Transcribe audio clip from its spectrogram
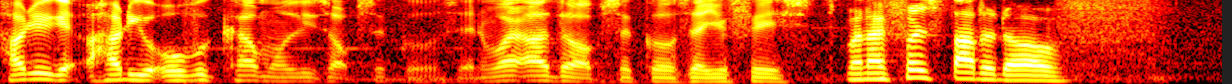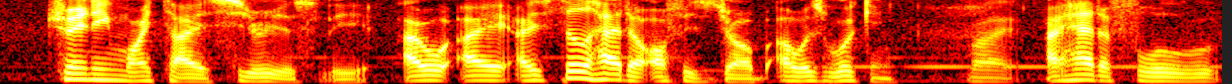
how do you get how do you overcome all these obstacles and what are the obstacles that you faced? when I first started off training Muay Thai seriously, I I still had an office job. I was working. Right. I had a full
